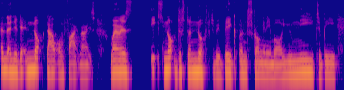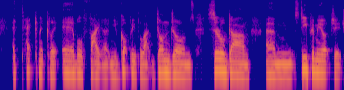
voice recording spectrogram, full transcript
and then you're getting knocked out on fight nights. Whereas it's not just enough to be big and strong anymore. You need to be a technically able fighter. And you've got people like Jon Jones, Ciryl Gane, um, Stipe Miocic,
